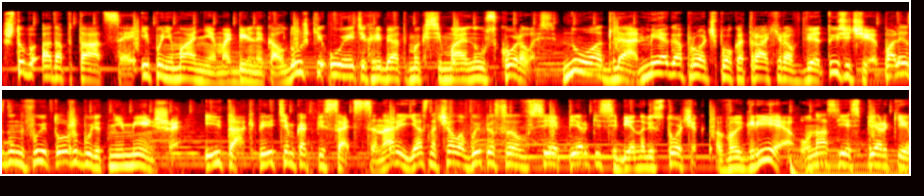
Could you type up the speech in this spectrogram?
чтобы адаптация и понимание мобильной колдушки у этих ребят максимально ускорилась. Ну а для мега прочпока трахеров 2000 полезной инфы тоже будет не меньше. Итак, перед тем как писать сценарий, я сначала выписал все перки себе на листочек. В игре у нас есть перки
